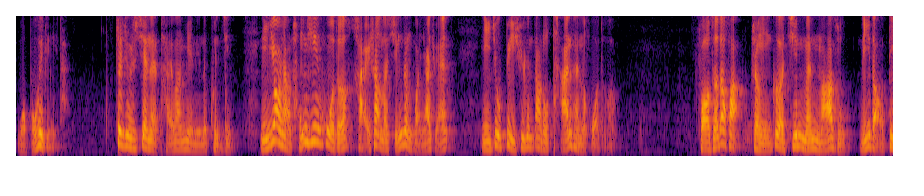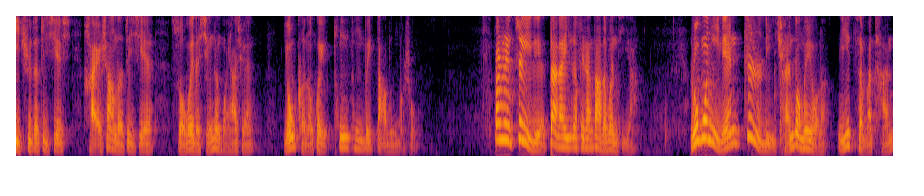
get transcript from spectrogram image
我不会跟你谈。这就是现在台湾面临的困境。你要想重新获得海上的行政管辖权，你就必须跟大陆谈才能获得。否则的话，整个金门、马祖离岛地区的这些海上的这些所谓的行政管辖权，有可能会通通被大陆没收。但是这一点带来一个非常大的问题啊！如果你连治理权都没有了，你怎么谈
